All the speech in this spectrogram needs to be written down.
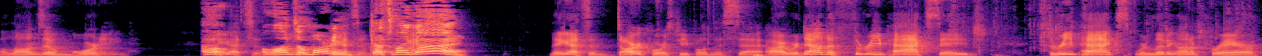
Alonzo Mourning. They Oh, some. Alonzo some- That's my guy. They got some dark horse people in this set. All right, we're down to three packs, Sage. Three packs. We're living on a prayer.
